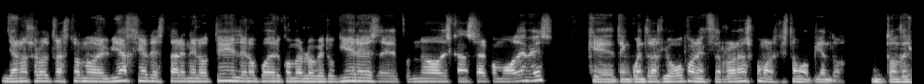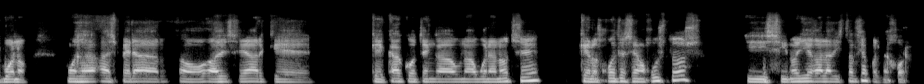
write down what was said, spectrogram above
ya no solo el trastorno del viaje, de estar en el hotel, de no poder comer lo que tú quieres, de pues, no descansar como debes, que te encuentras luego con encerronas como las que estamos viendo. Entonces, bueno, vamos a, esperar o a desear que, que Caco tenga una buena noche, que los jueces sean justos y si no llega a la distancia, pues mejor.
